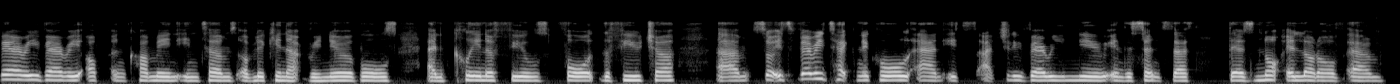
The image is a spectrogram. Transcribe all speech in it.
very, very up and coming in terms of looking at renewables and cleaner fuels for the future. Um, so it's very technical and it's actually very new in the sense that there's not a lot of um,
